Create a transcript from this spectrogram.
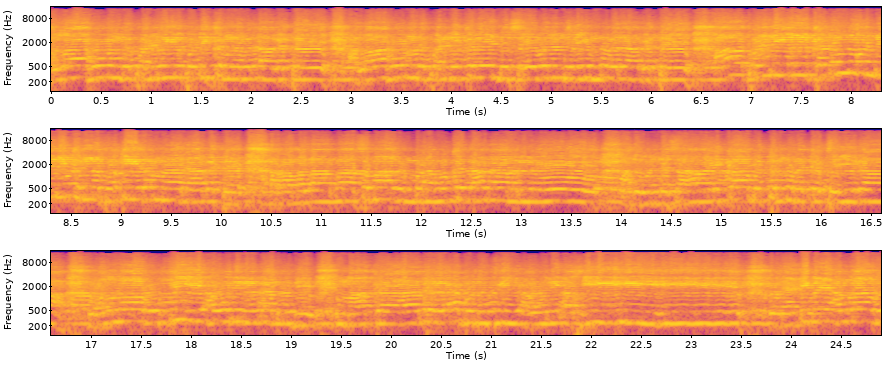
അള്ളാഹുവിന്റെ പള്ളിയിൽ പഠിക്കുന്നവരാകട്ടെ അള്ളാഹുവിന്റെ പള്ളിക്ക് വേണ്ടി സേവനം ചെയ്യുന്നവരാകട്ടെ ആ പള്ളിയിൽ കടന്നുകൊണ്ടിരിക്കുന്ന ഫക്കീരന്മാരാകട്ടെ റമദാ മാസമാകുമ്പോ നമുക്ക് കാണാമല്ലോ. അതുകൊണ്ട് സഹായിക്കാൻ പറ്റുന്നതൊക്കെ ചെയ്യുക. വല്ലാഹു ഫീ ഔനിൽ അബ്ദി മാ അബ്ദു ഫീ ഔനി അഖീഹി ഒരു അടിമയെ അള്ളാഹു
